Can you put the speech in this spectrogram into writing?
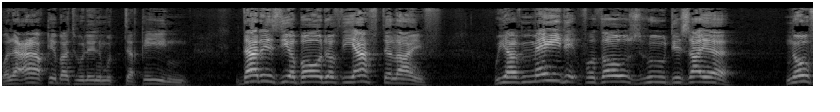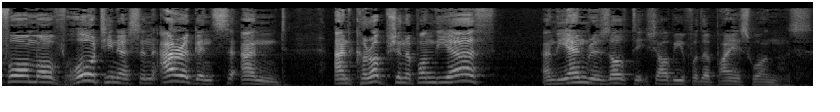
والعاقبة للمتقين. That is the abode of the afterlife. We have made it for those who desire no form of haughtiness and arrogance and, and corruption upon the earth, and the end result it shall be for the pious ones.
